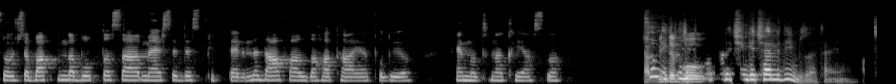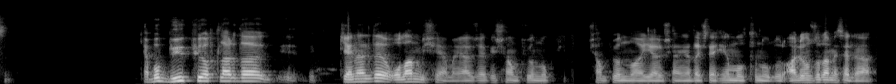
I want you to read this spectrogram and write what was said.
Sonuçta baktığında Bottas'a Mercedes pitlerinde daha fazla hata yapılıyor Hamilton'a kıyasla. Ya bir de bu için geçerli değil mi zaten yani aslında? Ya bu büyük pilotlarda e, genelde olan bir şey ama ya özellikle şampiyonluk şampiyonluğa yarışan ya da işte Hamilton olur. Alonso da mesela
